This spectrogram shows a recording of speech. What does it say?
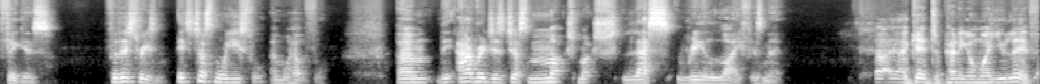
figures. For this reason, it's just more useful and more helpful. Um, the average is just much, much less real life, isn't it? Uh, again, depending on where you live,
